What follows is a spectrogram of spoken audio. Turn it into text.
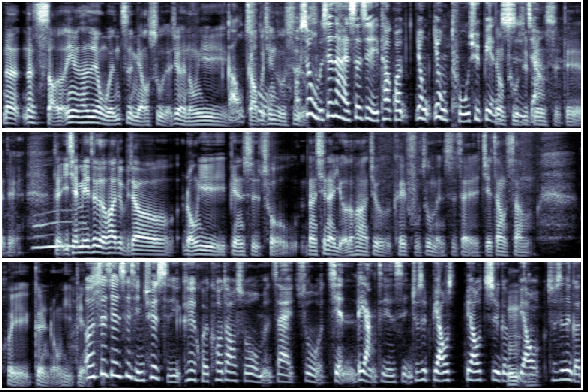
那那少的，因为它是用文字描述的，就很容易搞搞不清楚是哦所以我们现在还设计了一套关用用图去辨识用图去辨识，对对对，对，以前没这个的话就比较容易辨识错误，那现在有的话就可以辅助门市在结账上会更容易变。而这件事情确实也可以回扣到说我们在做减量这件事情，就是标标志跟标，就是那个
